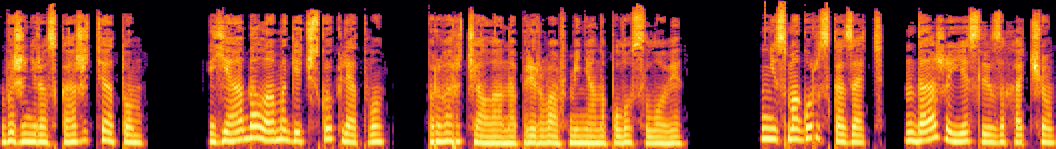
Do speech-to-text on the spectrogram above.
вы же не расскажете о том?» «Я дала магическую клятву», — проворчала она, прервав меня на полуслове. «Не смогу рассказать, даже если захочу».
